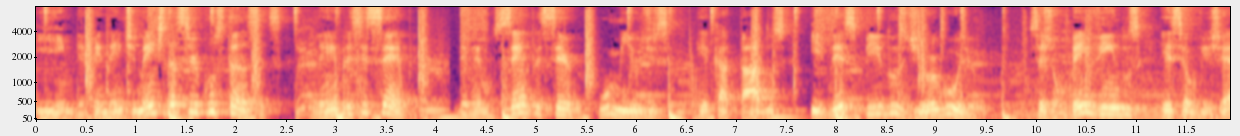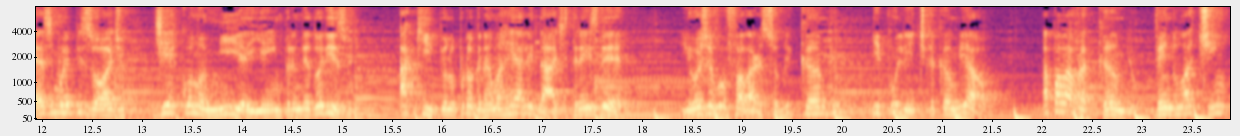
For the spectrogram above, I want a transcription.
E, independentemente das circunstâncias, lembre-se sempre: devemos sempre ser humildes, recatados e despidos de orgulho. Sejam bem-vindos, esse é o vigésimo episódio de Economia e Empreendedorismo, aqui pelo programa Realidade 3D. E hoje eu vou falar sobre câmbio e política cambial. A palavra câmbio vem do latim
